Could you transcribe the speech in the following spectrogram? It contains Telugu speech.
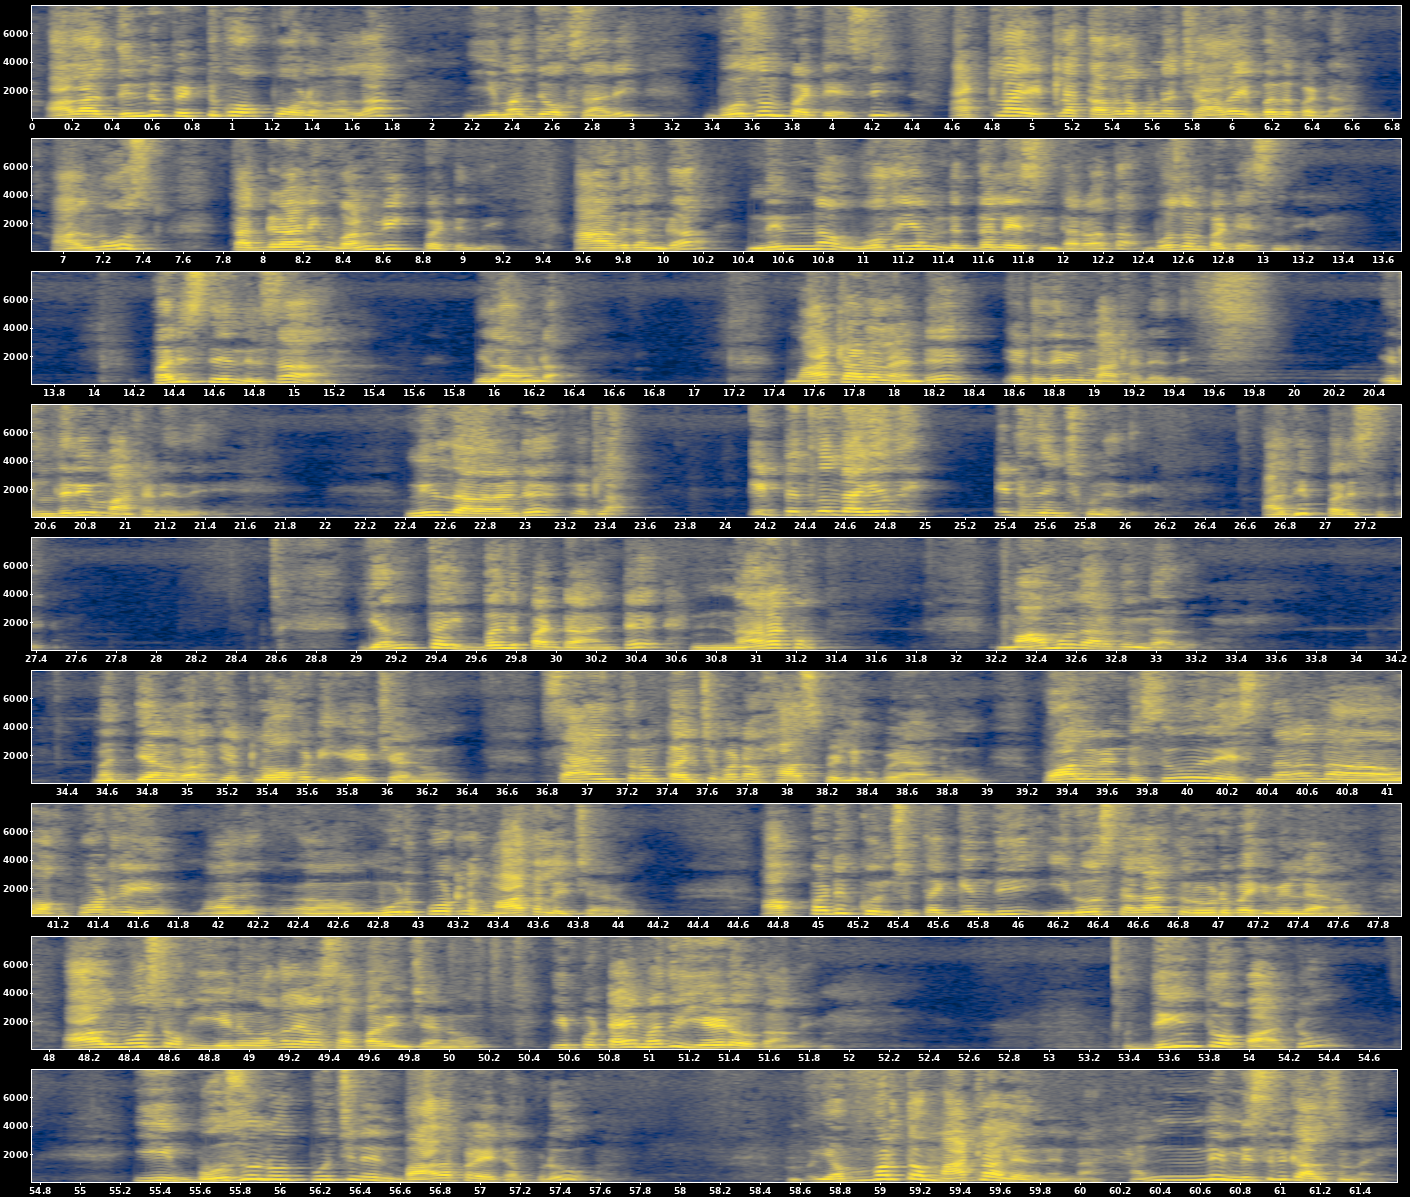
అలా దిండు పెట్టుకోకపోవడం వల్ల ఈ మధ్య ఒకసారి భుజం పట్టేసి అట్లా ఇట్లా కదలకుండా చాలా ఇబ్బంది పడ్డా. ఆల్మోస్ట్ తగ్గడానికి వన్ వీక్ పట్టింది. ఆ విధంగా నిన్న ఉదయం నిద్రలేసిన తర్వాత భుజం పట్టేసింది. పరిస్థితి ఏం తెలుసా? ఇలా ఉండ. మాట్లాడాలంటే ఎట తిరిగి మాట్లాడేది? ఇట్లా తిరిగి మాట్లాడేది? నీళ్ళు తాగాలంటే ఇట్లా ఇట్టెత్తుకొని తాగేది? ఇట్ట దించుకునేది? అది పరిస్థితి. ఎంత ఇబ్బంది పడ్డా అంటే నరకం. మామూలు నరకం కాదు. మధ్యాహ్నం వరకు ఎట్లా ఒకటి ఏడ్చాను. సాయంత్రం కంచిమఠం హాస్పిటల్కి పోయాను. వాళ్ళు రెండు సూదులు వేసిందని నా ఒక పూటకి మూడు పూటలకు మాత్రలు ఇచ్చారు. అప్పటికి కొంచెం తగ్గింది. ఈరోజు తెల్లారితో రోడ్డు పైకి వెళ్ళాను. ఆల్మోస్ట్ ఒక ఎనిమిది వందలు ఏమో సంపాదించాను. ఇప్పుడు టైం అది ఏడవుతుంది. దీంతో పాటు ఈ భుజం నొప్పి నేను బాధపడేటప్పుడు ఎవరితో మాట్లాడలేదు నిన్న. అన్ని మిస్డ్ కాల్స్ ఉన్నాయి.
